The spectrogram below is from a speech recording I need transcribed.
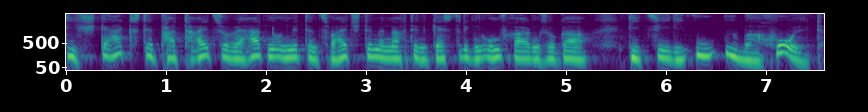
die stärkste Partei zu werden und mit den Zweitstimmen nach den gestrigen Umfragen sogar die CDU überholt,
